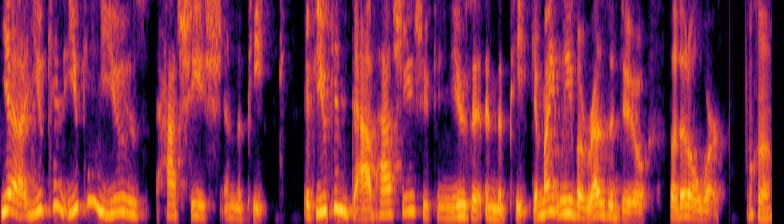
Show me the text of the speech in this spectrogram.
yeah, you can you can use hashish in the peak. If you can dab hashish, you can use it in the peak. It might leave a residue, but it'll work. Okay,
